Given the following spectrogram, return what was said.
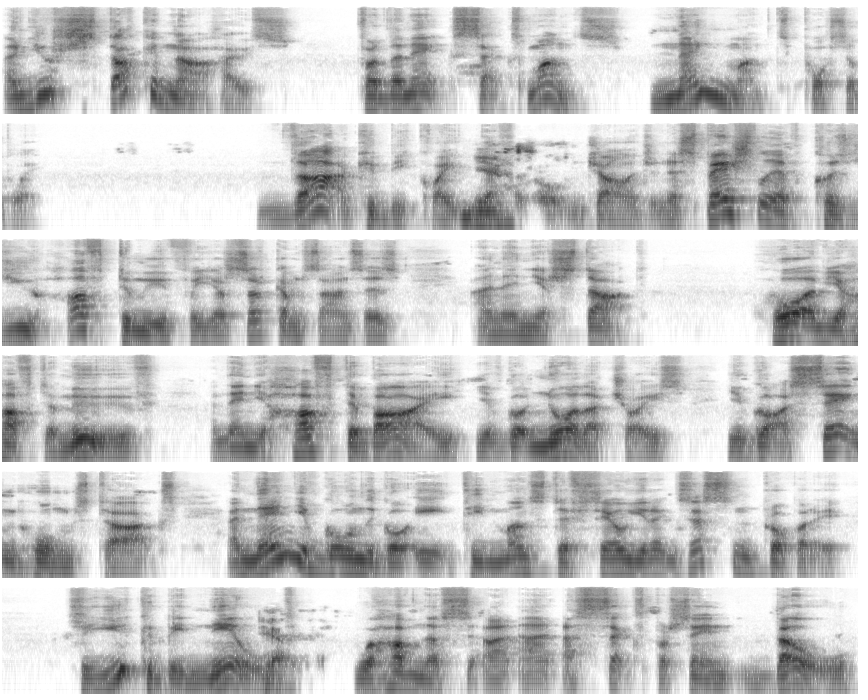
And you're stuck in that house for the next six months, nine months, possibly. That could be quite yes. difficult and challenging, especially because you have to move for your circumstances and then you're stuck. What if you have to move and then you have to buy? You've got no other choice. You've got a second homes tax and then you've only got 18 months to sell your existing property. So you could be nailed yeah. with having a, a, a 6% bill,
